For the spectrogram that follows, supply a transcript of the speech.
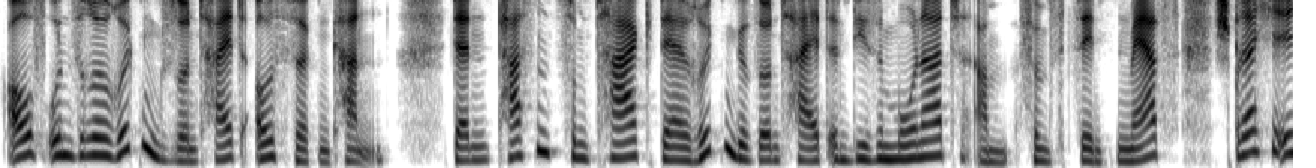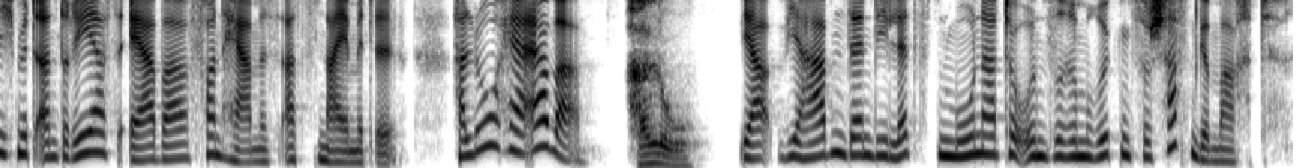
auf unsere Rückengesundheit auswirken kann. Denn passend zum Tag der Rückengesundheit in diesem Monat am 15. März, spreche ich mit Andreas Erber von Hermes Arzneimittel. Hallo, Herr Erber. Hallo. Ja, wie haben denn die letzten Monate unserem Rücken zu schaffen gemacht?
